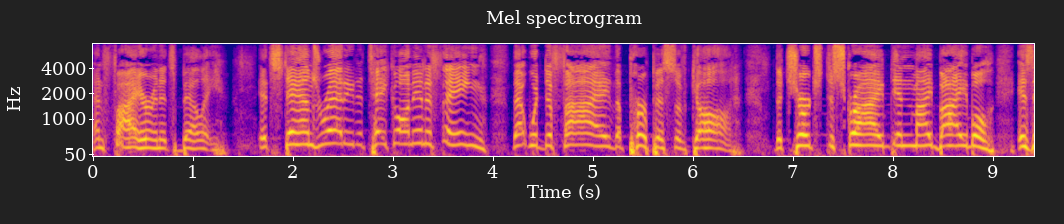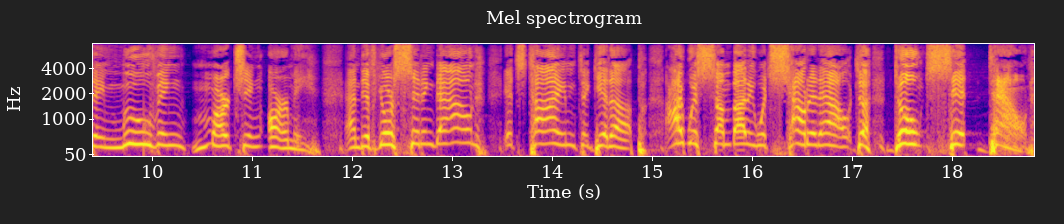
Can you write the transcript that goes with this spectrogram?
and fire in its belly. It stands ready to take on anything that would defy the purpose of God. The church described in my Bible is a moving, marching army. And if you're sitting down, it's time to get up. I wish somebody would shout it out don't sit down.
